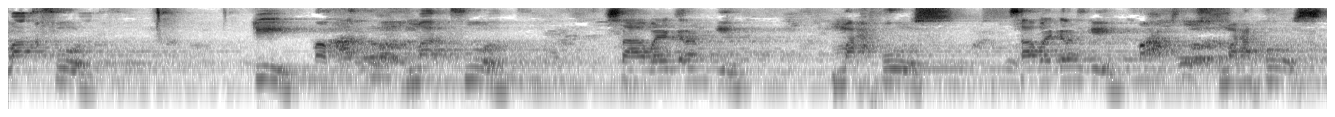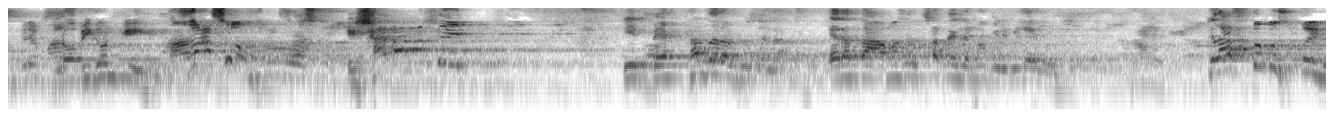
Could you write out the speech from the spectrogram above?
মাকফুর কি? মাকফুর সাহাবাহাম কি? মাহফুজ। কি? মাহফুজ। নবীগণ কি? মাসুম। এই সাধারণ এই ব্যাখ্যা দ্বারা বুঝে না এরা তো আমাদের সাথে নবীর মিলাই বলছে ক্লাস তো বুঝতে হইল।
